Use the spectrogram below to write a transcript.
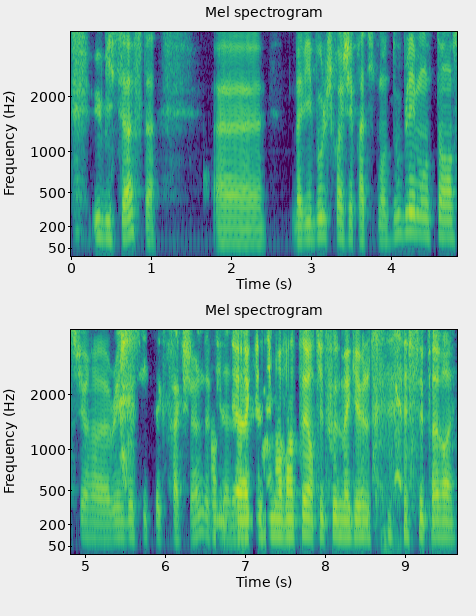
Ubisoft, heu, Baby-Bull, je crois que j'ai pratiquement doublé mon temps sur, heu, Rainbow Six Extraction depuis On la dernière quasiment 20 heures, tu te fous de ma gueule? C'est pas vrai.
